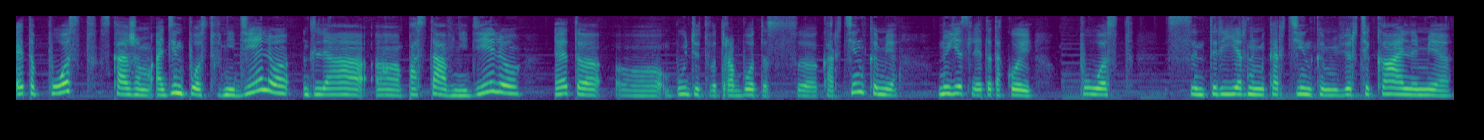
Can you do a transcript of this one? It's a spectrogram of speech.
это пост, скажем, один пост в неделю. Для э, поста в неделю это э, будет вот работа с картинками. Ну, если это такой пост с интерьерными картинками, вертикальными.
